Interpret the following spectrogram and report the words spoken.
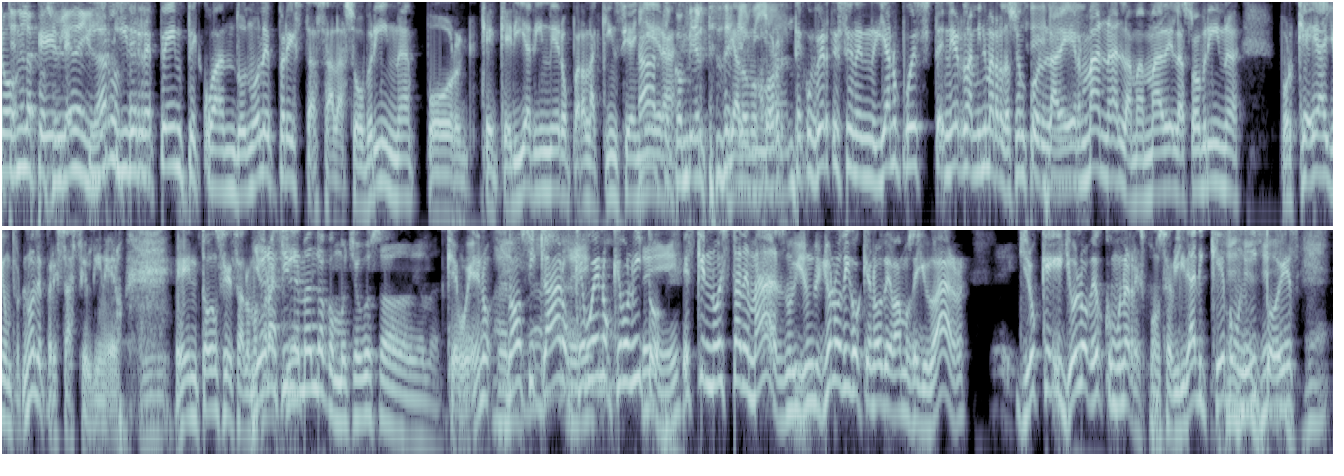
tú tienes la posibilidad el- de y- ayudarlos. Y, de repente, cuando no le prestas a la sobrina porque quería dinero para la Ah, quinceañera, te conviertes en y a lo el mejor villano. te conviertes en, ya no puedes tener la misma relación Sí. con la de hermana, la mamá de la sobrina, porque hay un, no le prestaste el dinero. Entonces, a lo Y mejor ahora sí le mando con mucho gusto a mi mamá. Qué bueno. no, sí, claro, Sí. qué bueno, qué bonito. Sí. Es que no está de más. Yo, yo no digo que no debamos de ayudar. Yo que yo lo veo como una responsabilidad y qué Sí, sí, bonito sí. es Sí.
